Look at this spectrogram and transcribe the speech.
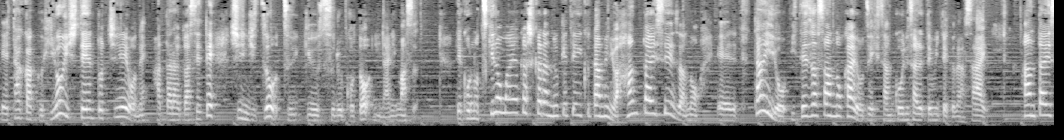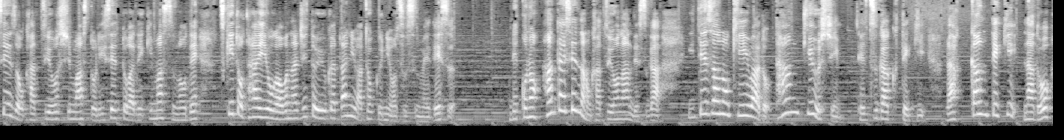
えー高く広い視点と知恵をね、働かせて真実を追求することになります。で、この月のまやかしから抜けていくためには反対星座の、えー太陽伊手座さんの回をぜひ参考にされてみてください。反対星座を活用しますとリセットができますので、月と太陽が同じという方には特におすすめです。で、この反対星座の活用なんですが、伊手座のキーワード、探求心、哲学的、楽観的などを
